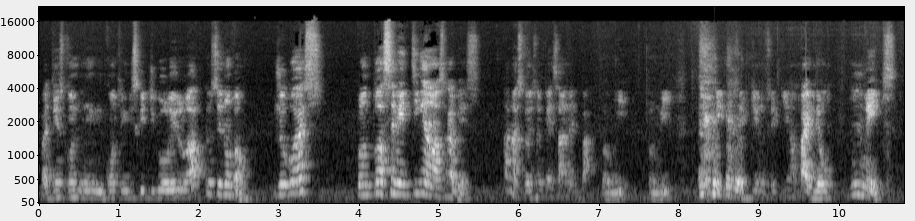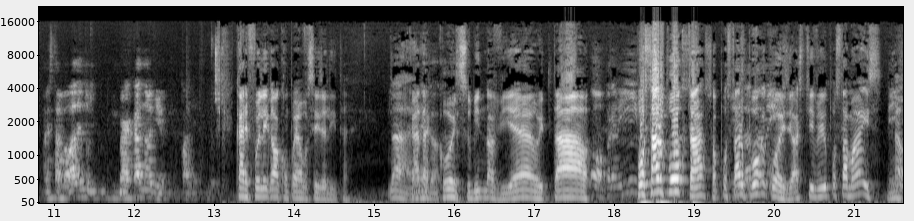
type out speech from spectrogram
Vai ter um encontro de inscrito de goleiro lá, porque vocês não vão. Jogou essa, plantou a sementinha na nossa cabeça. Ah, nós começamos a pensar, né? Pá, vamos ir, vamos ir, não sei o que, não sei o que, não sei o que. Rapaz, deu um mês. Nós tava lá dentro, embarcado no avião. Dentro. Cara, e foi legal acompanhar vocês ali, tá? Ah, é Cada legal. coisa, subindo no avião e tal. Ó, pra mim. Postaram pouco, tá? Só postaram pouca Exatamente. coisa. Eu acho que deveriam postar mais. Não.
